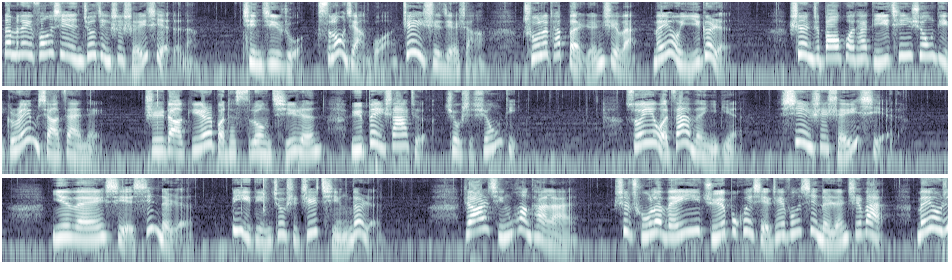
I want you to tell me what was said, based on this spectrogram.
那么那封信究竟是谁写的呢？请记住，Sloan 讲过，这世界上除了他本人之外，没有一个人，甚至包括他嫡亲兄弟 Grimshaw 在内，知道 Gilbert Sloan 其人与被杀者就是兄弟。所以我再问一遍，信是谁写的？因为写信的人必定就是知情的人。然而情况看来是，除了唯一绝不会写这封信的人之外，没有任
